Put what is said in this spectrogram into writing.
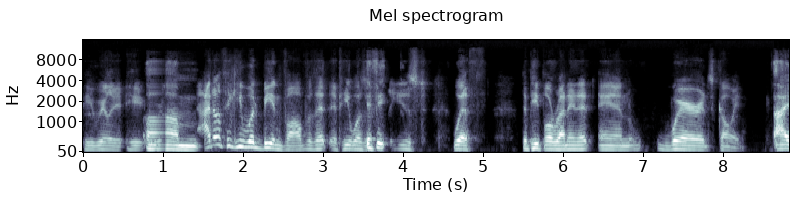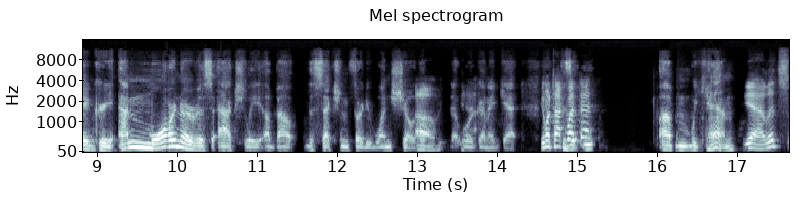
He really he. Um, I don't think he would be involved with it if he wasn't If he- pleased with the people running it and where it's going. I agree. I'm more nervous actually about the Section 31 show that, Oh, that we're gonna get. you want to talk about it- that? Um, we can. Yeah, let's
